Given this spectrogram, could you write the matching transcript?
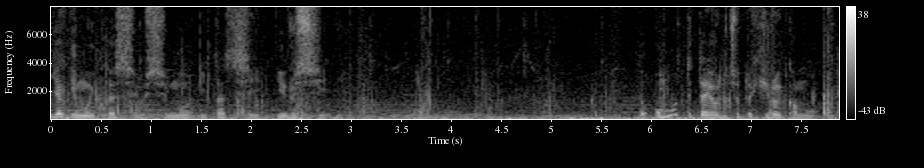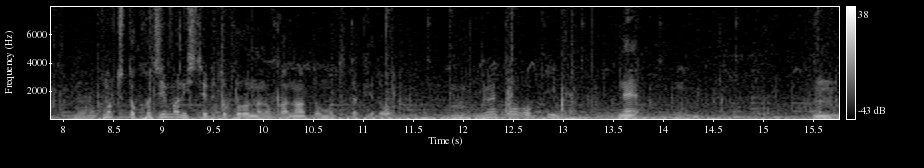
ヤギもいたし牛もいたしいるし。で思ってたよりちょっと広いかも。ね、もうちょっとこじんまりしてるところなのかなと思ってたけど。うん、意外と大きいね。ね。うん。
